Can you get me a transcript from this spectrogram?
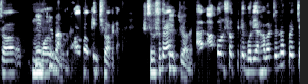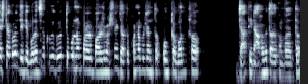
চ কিচ্ছু হবে না। সুতরাং আপন শক্তিকে বলিয়ান হবার জন্য চেষ্টা করুন যেটি বলেছেন খুবই গুরুত্বপূর্ণ পর- পরশ ভাষায় যতক্ষণ না পর্যন্ত ঐক্যবদ্ধ জাতি না হবে ততক্ষণ পর্যন্ত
